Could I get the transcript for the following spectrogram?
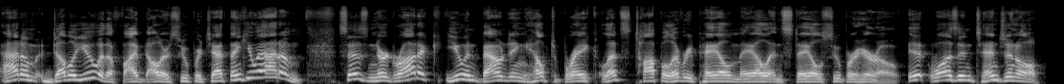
Adam W. with a $5 super chat. Thank you, Adam. Says Nerdrotic, you and Bounding helped break Let's Topple Every Pale, Male, and Stale Superhero. It was intentional.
